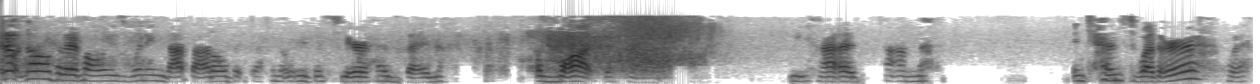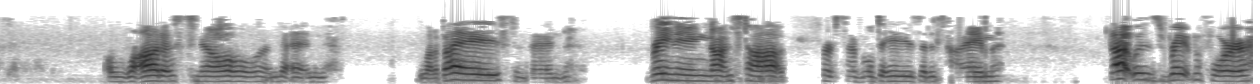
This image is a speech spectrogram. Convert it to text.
I don't know that I'm always winning that battle, but definitely this year has been a lot different. We had some intense weather with a lot of snow and then a lot of ice and then raining nonstop for several days at a time. That was right before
